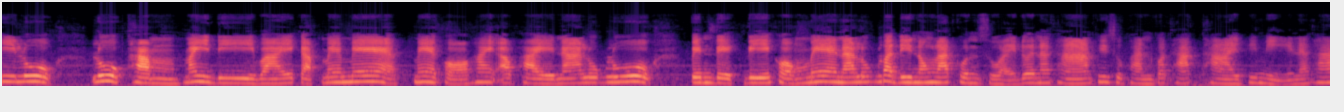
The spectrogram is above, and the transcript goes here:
ที่ลูกลูกทำไม่ดีไว้กับแม่แม่ แม่ขอให้อภัยนะลูกๆ เป็นเด็กดีของแม่นะลูกสวัสดีน้องรัดคนสวยด้วยนะคะ พี่สุพันธ์ก็ทักทายพี่หมีนะคะ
